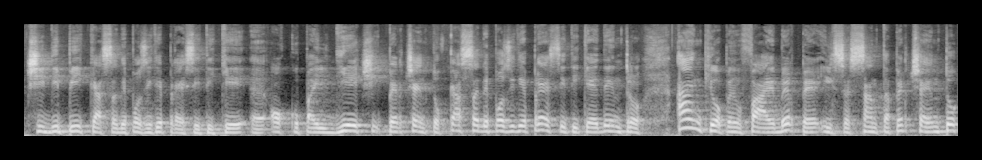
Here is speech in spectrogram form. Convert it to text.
CDP, Cassa Depositi e Prestiti, che eh, occupa il 10%, Cassa Depositi e Prestiti che è dentro anche Open Fiber per il 60%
